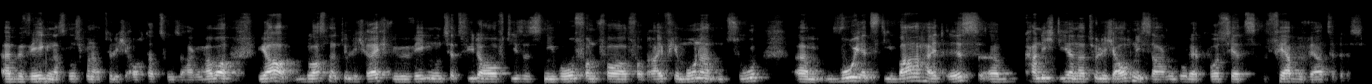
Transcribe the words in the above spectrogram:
äh, bewegen. Das muss man natürlich auch dazu sagen. Aber ja, du hast natürlich recht. Wir bewegen uns jetzt wieder auf dieses Niveau von vor, vor drei, vier Monaten zu. Ähm, wo jetzt die Wahrheit ist, äh, kann ich dir natürlich auch nicht sagen, wo der Kurs jetzt fair bewertet ist.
